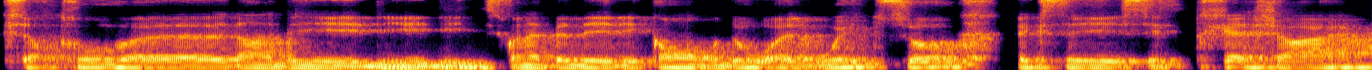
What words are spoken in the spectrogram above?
qui se retrouvent euh, dans des, des, des- ce qu'on appelle des, des condos à louer, tout ça. Fait que c'est, c'est très cher.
